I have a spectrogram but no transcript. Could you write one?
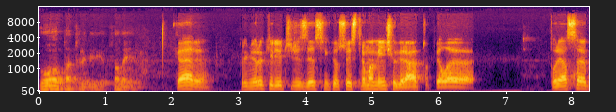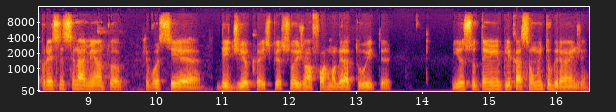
Opa, Frederico, fala aí. Cara, primeiro eu queria te dizer assim que eu sou extremamente grato pela por essa por esse ensinamento que você dedica às pessoas de uma forma gratuita. Isso tem uma implicação muito grande.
